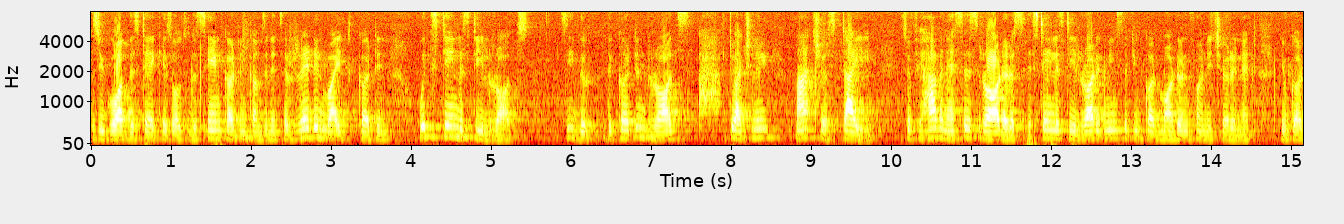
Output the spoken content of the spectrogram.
As you go up the staircase, also the same curtain comes in. It's a red and white curtain with stainless steel rods. See, the, the curtain rods have to actually match your style. So if you have an SS rod or a stainless steel rod, it means that you've got modern furniture in it. You've got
